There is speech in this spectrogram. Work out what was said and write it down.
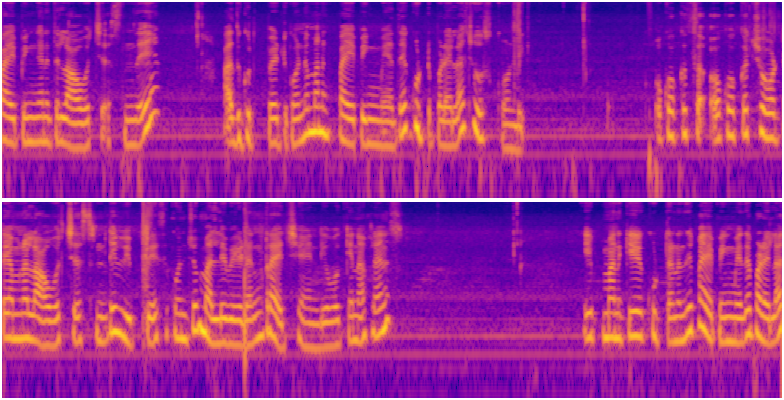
పైపింగ్ అనేది లావ్ వచ్చేస్తుంది. అది గుర్తుపెట్టుకోండి మనకి పైపింగ్ మీదే కుట్టుపడేలా చూసుకోండి. ఒక్కొక్క ఒక్కొక్క చోట ఏమైనా లావ్ వచ్చేస్తుంటే విప్పేసి కొంచెం మళ్ళీ వేయడానికి ట్రై చేయండి. ఓకేనా ఫ్రెండ్స్? ఇప్పుడు మనకి కుట్టు అనేది పైపింగ్ మీద పడేలా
